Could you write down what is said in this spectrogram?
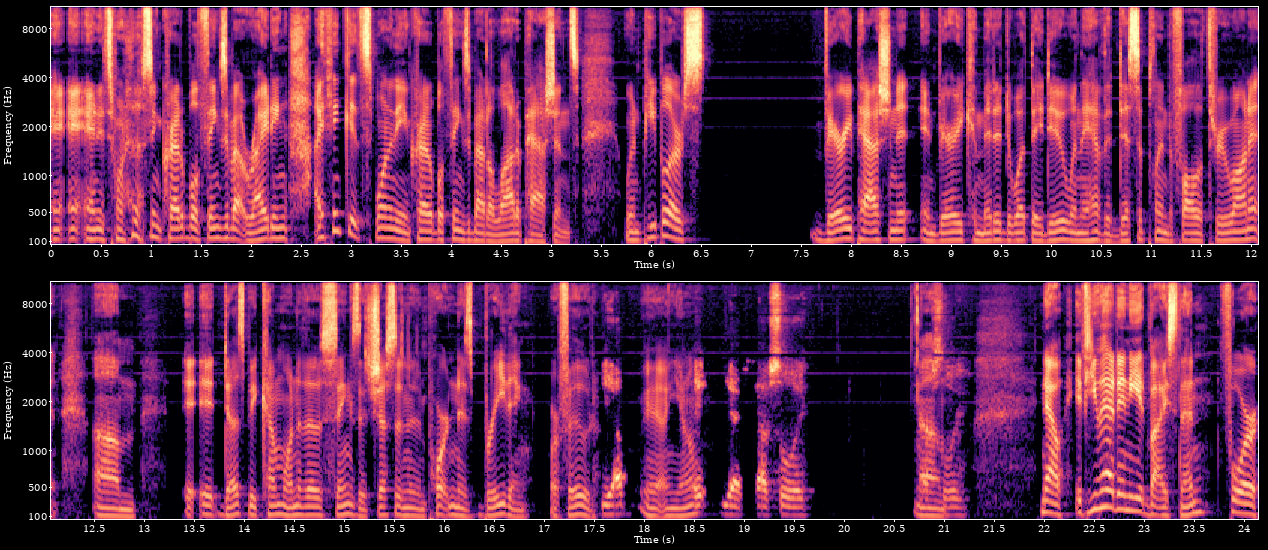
And, and it's one of those incredible things about writing. I think it's one of the incredible things about a lot of passions. When people are very passionate and very committed to what they do, when they have the discipline to follow through on it, um, it, it, does become one of those things that's just as important as breathing or food. Yep. Yeah, you know. It, yes, absolutely. Um, absolutely. Um, now, if you had any advice then for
